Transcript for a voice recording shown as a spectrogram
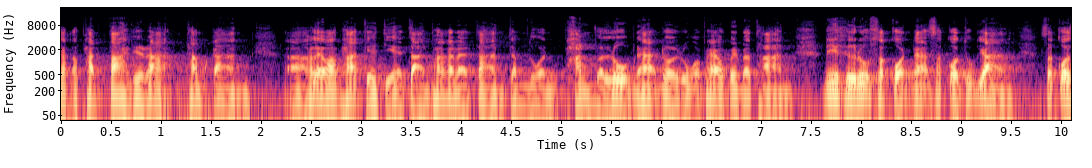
จักรพรรดิตายธิราชท่ามกลาง เขาเรียกว่าพระเกจิอาจารย์ พระคณาจารย์จำนวนพันกว่ารูปนะฮะ โดยหลวงพ่อแพ้วเป็นประธาน นี่คือลูกสะกดนะ สะกดทุกอย่าง สะกด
